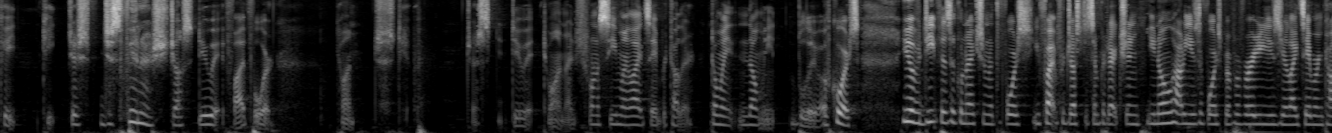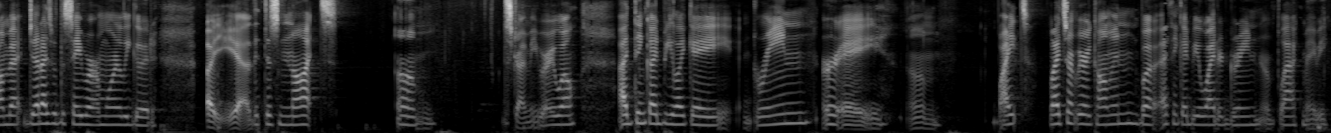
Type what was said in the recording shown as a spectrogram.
Okay, okay, just, just finish. Just do it. 5-4. Come on, just skip. Just do it. Come on, I just want to see my lightsaber color. Don't mean, don't mean blue. Of course. You have a deep physical connection with the Force. You fight for justice and protection. You know how to use the Force, but prefer to use your lightsaber in combat. Jedi's with the saber are morally good. Uh, yeah, that does not um, describe me very well. I'd think I'd be like a green or a um, white. Whites aren't very common, but I think I'd be a white or green or black maybe.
